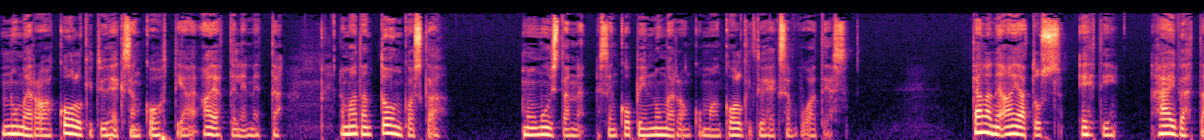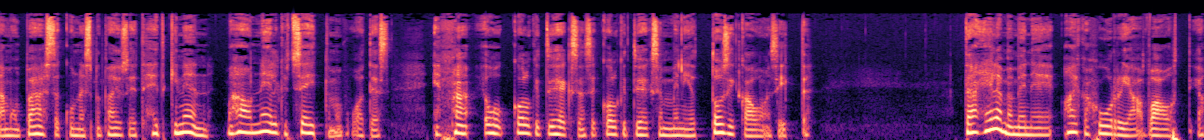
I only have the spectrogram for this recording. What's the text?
numeroa 39 kohtia ja ajattelin, että no mä otan ton, koska mä muistan sen kopin numeron, kun mä oon 39-vuotias. Tällainen ajatus ehti häivähtää mun päässä, kunnes mä tajusin, että hetkinen, mä oon 47-vuotias. En mä oo 39, se 39 meni jo tosi kauan sitten. Tämä elämä menee aika hurjaa vauhtia.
